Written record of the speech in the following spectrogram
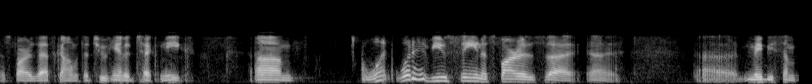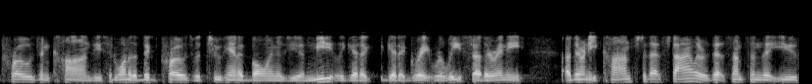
as far as that's gone with the two-handed technique. Um, what what have you seen as far as uh, uh, uh, maybe some pros and cons. You said one of the big pros with two-handed bowling is you immediately get a get a great release. Are there any are there any cons to that style, or is that something that you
